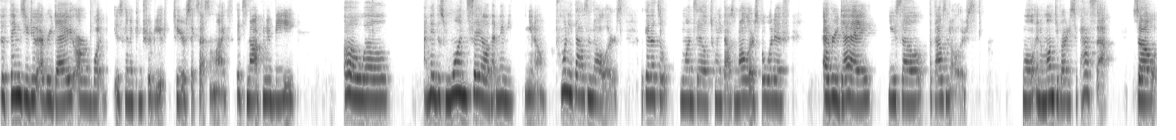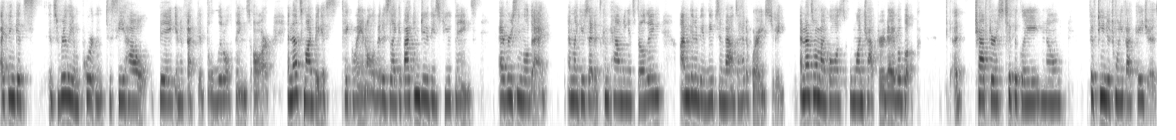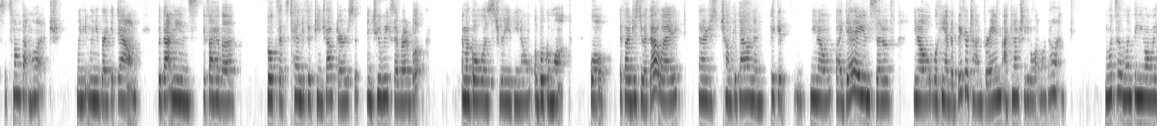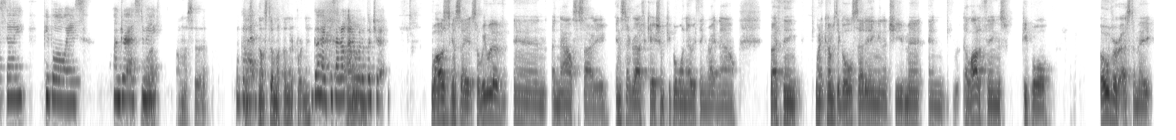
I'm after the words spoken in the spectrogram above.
the things you do every day are what is going to contribute to your success in life. It's not going to be, oh, well, I made this one sale that made me, you know, $20,000. Okay, that's a one sale of $20,000, but what if every day you sell $1,000? Well, in a month you've already surpassed that. So I think it's it's really important to see how big and effective the little things are. And that's my biggest takeaway in all of it is like if I can do these few things every single day, and like you said, it's compounding, it's building, I'm going to be leaps and bounds ahead of where I used to be. And that's what my goal is one chapter a day of a book A chapter is typically, you know, 15 to 25 pages. It's not that much when when you break it down. But that means if I have a book that's 10 to 15 chapters, in two weeks I've read a book. And my goal was to read, you know, a book a month. Well, if I just do it that way and I just chunk it down and pick it, you know, by day instead of, you know, looking at the bigger time frame, I can actually get a lot more done. What's that one thing you always say? People always underestimate. Well, I'm gonna say that. Well, go don't, ahead. Don't steal my thunder, Courtney. Go ahead, because I don't. I don't um, want to butcher it. Well, I was just gonna say. So we live in a now society. Instant gratification. People want everything right now. But I think when it comes to goal setting and achievement and a lot of things, people overestimate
